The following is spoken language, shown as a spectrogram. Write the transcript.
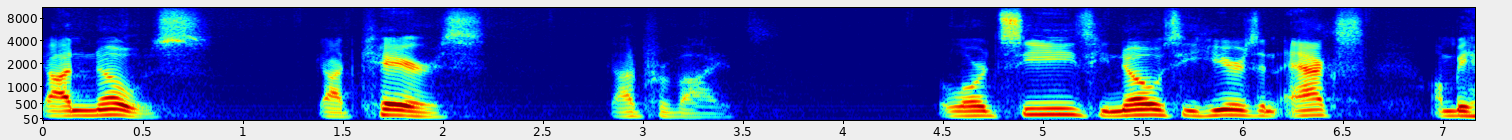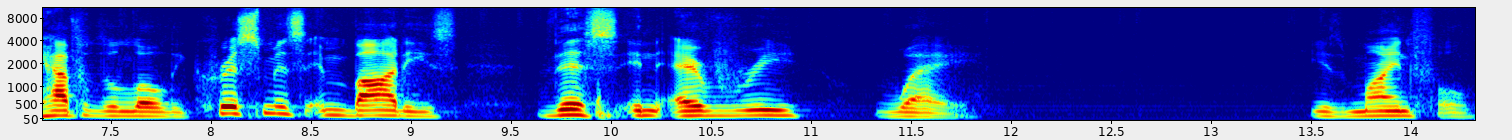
God knows, God cares, God provides. The Lord sees, He knows, He hears, and acts on behalf of the lowly. Christmas embodies this in every way. He is mindful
